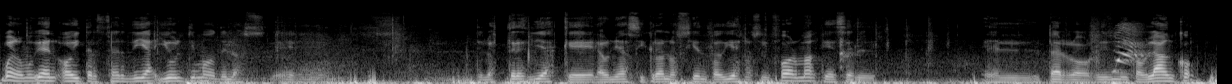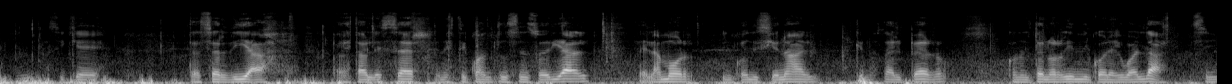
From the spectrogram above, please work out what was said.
bueno, muy bien, hoy tercer día y último de los eh, de los tres días que la unidad Cicrono 110 nos informa, que es el, el perro rítmico blanco. Así que tercer día para establecer en este quantum sensorial el amor incondicional que nos da el perro con el tono rítmico de la igualdad. ¿sí?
